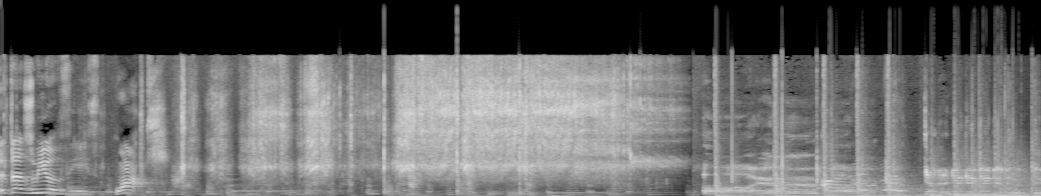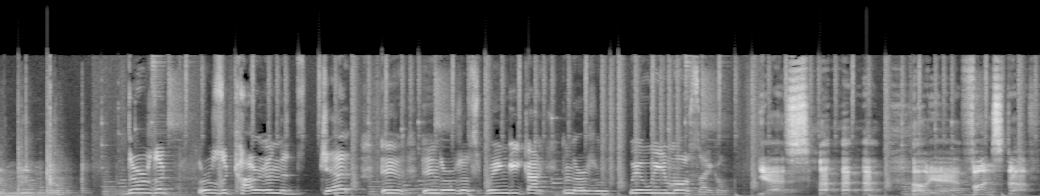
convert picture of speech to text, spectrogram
it does wheelsies. Watch. There's a there's a car in the jet, and, and there's a springy guy, and there's a wheelie motorcycle. Yes. oh yeah, fun stuff.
